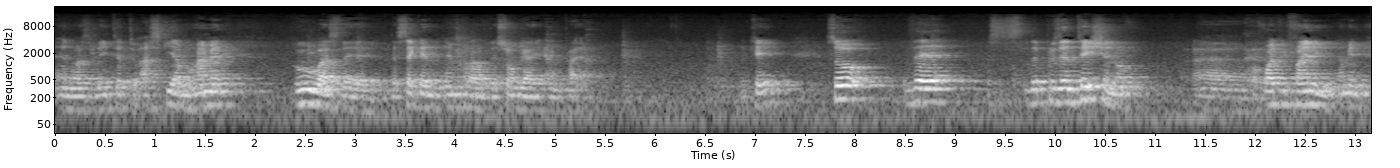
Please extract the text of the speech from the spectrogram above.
and was related to Askia Muhammad, who was the, the second emperor of the Songhai Empire. Okay? So the, the presentation of, uh, of what we find in, I mean,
